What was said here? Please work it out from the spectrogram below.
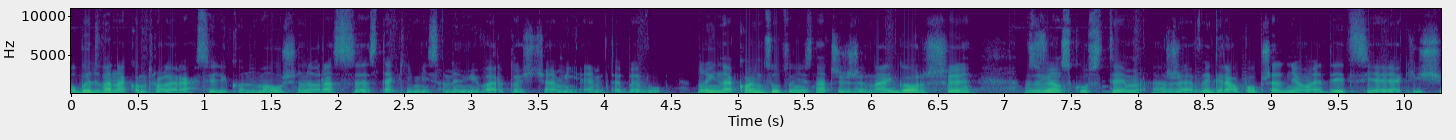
Obydwa na kontrolerach Silicon Motion oraz z takimi samymi wartościami MTBW. No i na końcu to nie znaczy, że najgorszy, w związku z tym, że wygrał poprzednią edycję, jakiś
